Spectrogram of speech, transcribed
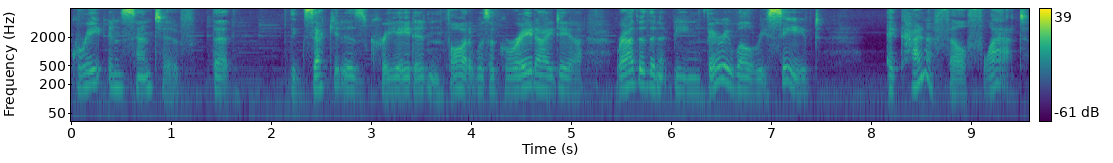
great incentive that the executives created and thought it was a great idea, rather than it being very well received, it kind of fell flat.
